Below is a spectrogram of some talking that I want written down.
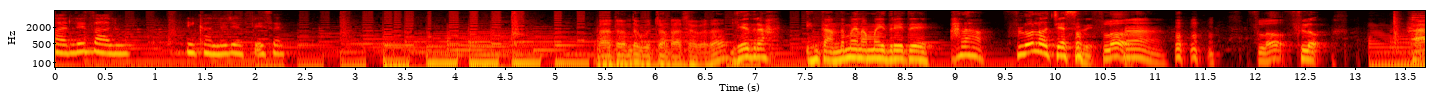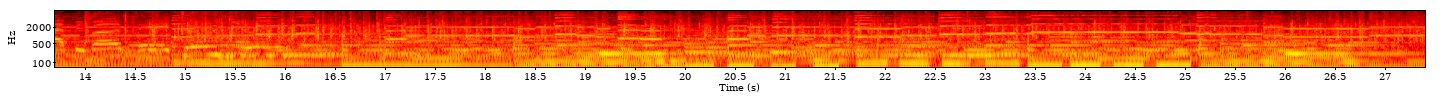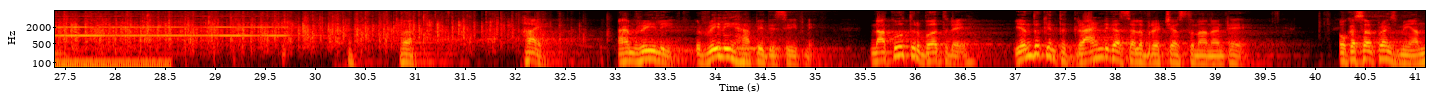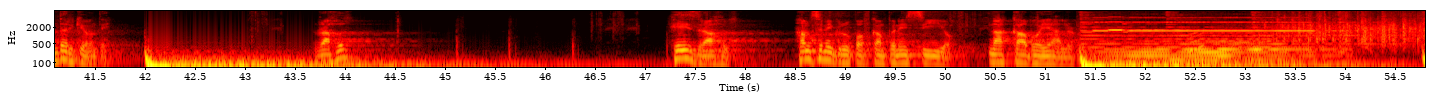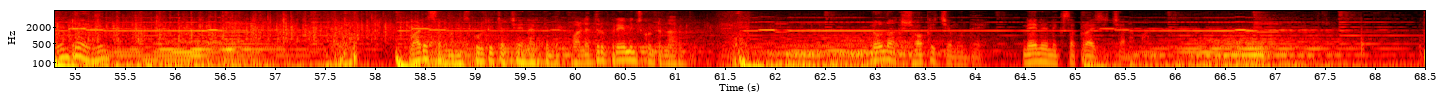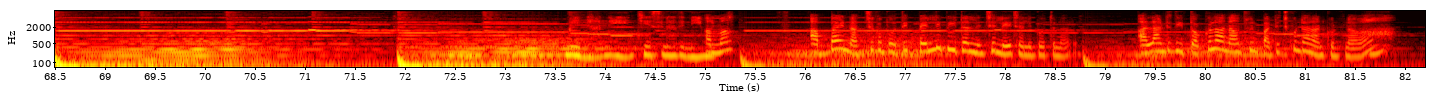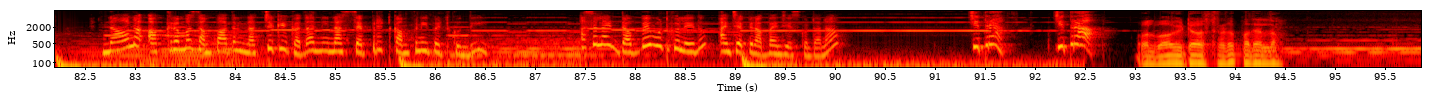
పర్లేదు బాలు. నీ కళ్ళు చెప్పేశారు. రాత్రి అంతా కూర్చొని రాసావు కదా? లేదురా ఇంత అందమైన అమ్మాయి ఎదురైతే అలా ఫ్లోలో వచ్చేస్తుంది. ఆ, flow? Flow. Happy birthday to you I'm really really happy this evening. నా కూతురు బర్త్డే ఎందుకు ఇంత గ్రాండ్గా సెలబ్రేట్ చేస్తున్నానంటే ఒక సర్ప్రైజ్ మీ అందరికీ ఉంది. Rahul? He's Rahul Hamsini group of company CEO నాకు కాబోయే అల్లుడు. వాడే సార్ మన స్కూల్ టీచర్ చేయనరికింది వాళ్ళిద్దరూ ప్రేమించుకుంటున్నారు. నువ్వు నాకు షాక్ ఇచ్చే ముందే నేనే నీకు సర్ప్రైజ్ ఇచ్చానమ్మా. మీ నాన్న ఏం చేసినది నీ అమ్మా అబ్బాయి నచ్చకపోతే పెళ్ళి పీటల నుంచి లేచి వెళ్ళిపోతున్నారు. అలాంటిది తొక్కలో అనౌన్స్మెంట్ పట్టించుకుంటాను అనుకుంటున్నావా నాన్న అక్రమ సంపాదన నచ్చకే కదా నేను నా సెపరేట్ కంపెనీ పెట్టుకుంది. అసలు ఆయన డబ్బే ముట్టుకోలేదు ఆయన చెప్పిన అబ్బాయిని చేసుకుంటానా? చిత్ర చిత్ర! వాళ్ళు బాబు ఇటే వస్తున్నాడు పదేళ్దాం.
